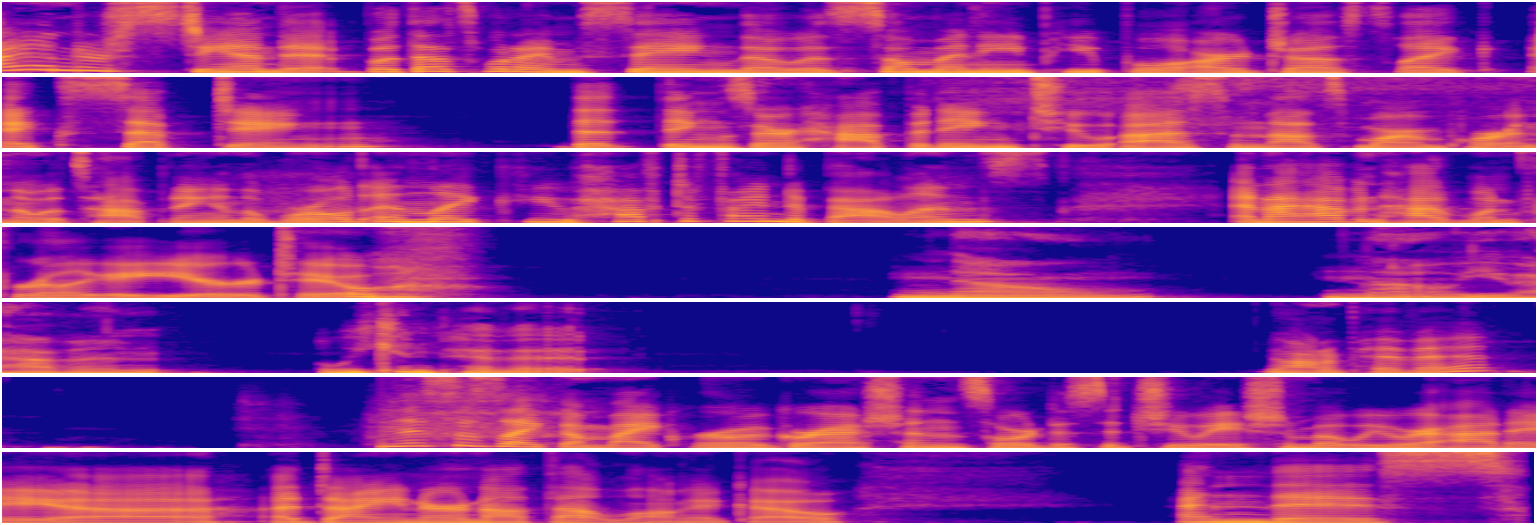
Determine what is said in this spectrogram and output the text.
I understand it, but that's what I'm saying though, is so many people are just like accepting that things are happening to us and that's more important than what's happening in the world. And like you have to find a balance. And I haven't had one for like a year or two. No, no, you haven't. We can pivot. You want to pivot? And this is like a microaggression sort of situation, but we were at a uh, a diner not that long ago, and this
